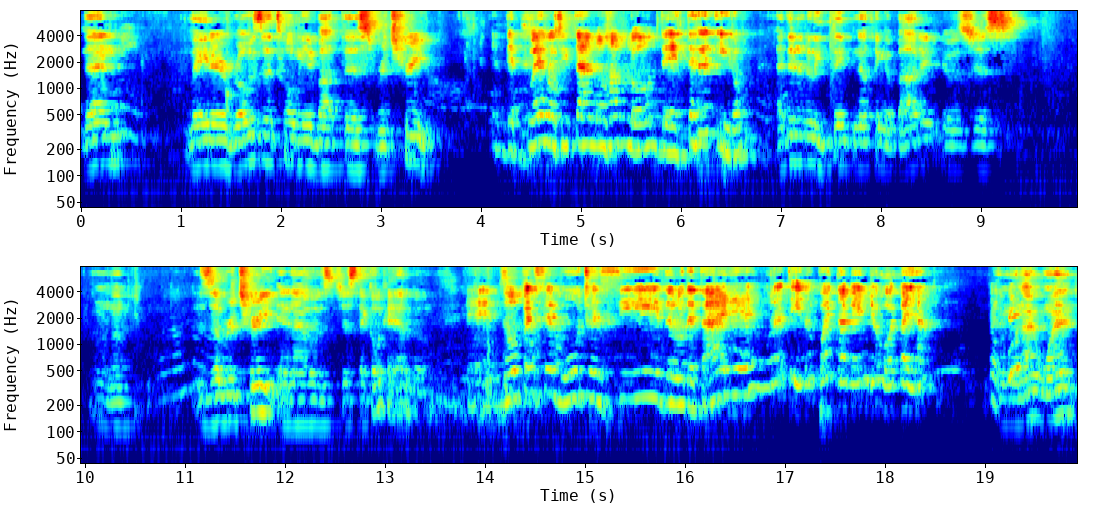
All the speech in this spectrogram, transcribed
Then later, Rosa told me about this retreat. Después Rosita nos habló de este retiro. I didn't really think nothing about it. It was just, I don't know. It was a retreat, and I was just like, okay, I'll go. Eh, no pensé mucho en sí de los detalles. Un retiro, pues también yo voy para allá. And when I went,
